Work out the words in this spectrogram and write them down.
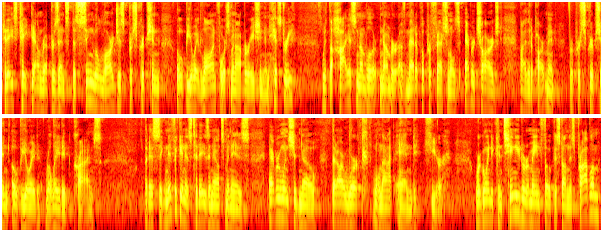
Today's takedown represents the single largest prescription opioid law enforcement operation in history with the highest number, number of medical professionals ever charged by the department for prescription opioid related crimes. But as significant as today's announcement is, everyone should know that our work will not end here. We're going to continue to remain focused on this problem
